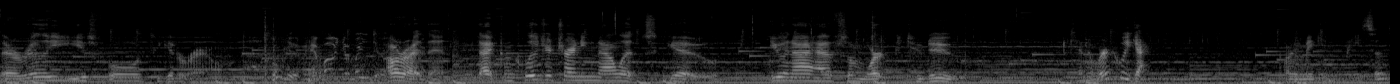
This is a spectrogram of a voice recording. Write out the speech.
They're really useful to get around. Alright then, that concludes your training, now let's go. You and I have some work to do. What kind of work we got? Are we making pizzas?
